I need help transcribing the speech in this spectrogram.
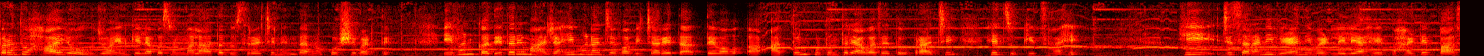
परंतु हा योग जॉईन केल्यापासून मला आता दुसऱ्याची निंदा नकोशी वाटते. इव्हन कधीतरी माझ्याही मनात जेव्हा विचार येतात तेव्हा आतून कुठून तरी आवाज येतो प्राची हे चुकीचं आहे. ही जी सरांनी वेळ निवडलेली आहे पहाटे पाच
